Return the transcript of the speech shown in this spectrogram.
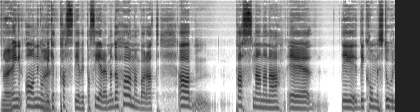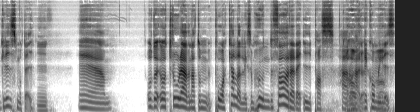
Jag har Nej. ingen aning om Nej. vilket pass det är vi passerar, men då hör man bara att ja, pass nannarna, eh, det, det kommer stor gris mot dig. Mm. Eh, och, då, och jag tror även att de påkallade liksom hundförare i pass här och Jaha, här, okej. det kommer Ja. gris.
